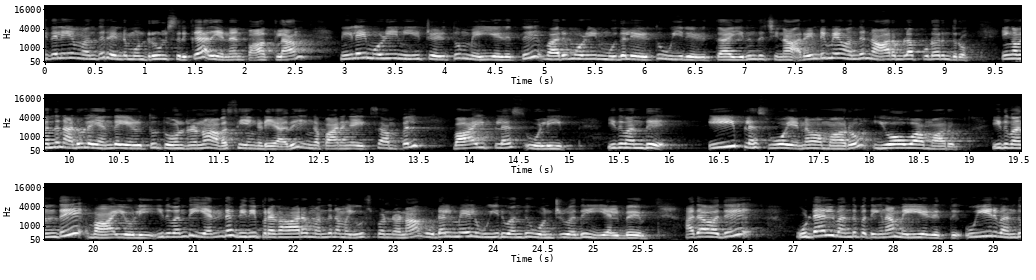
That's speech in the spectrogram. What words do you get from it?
இதுலேயும் வந்து ரெண்டு மூணு ரூல்ஸ் இருக்குது அது என்னன்னு பார்க்கலாம். நிலைமொழியின் ஈற்றெழுத்தும் மெய்யெழுத்து வறுமொழியின் முதல் எழுத்து உயிர் எழுத்தாக இருந்துச்சுன்னா ரெண்டுமே வந்து நார்மலாக புணர்ந்துரும். இங்கே வந்து நடுவில் எந்த எழுத்தும் தோன்றணும் அவசியம் கிடையாது. இங்கே பாருங்கள் எக்ஸாம்பிள் வாய் ப்ளஸ் ஒளி இது வந்து இ ப்ளஸ் ஓ என்னவா மாறும்? யோவாக மாறும். இது வந்து வாயொலி. இது வந்து எந்த விதி பிரகாரம் வந்து நம்ம யூஸ் பண்ணுறோன்னா உடல் மேல் உயிர் வந்து ஒன்றுவது இயல்பு. அதாவது உடல் வந்து பார்த்திங்கன்னா மெய்யெழுத்து. உயிர் வந்து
